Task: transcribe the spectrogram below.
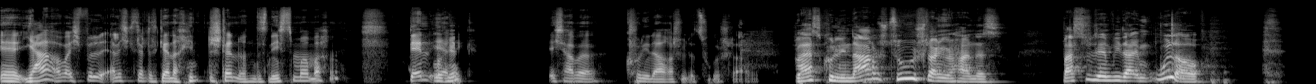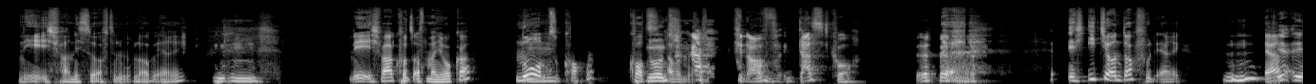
äh, ja, aber ich würde ehrlich gesagt das gerne nach hinten stellen und das nächste Mal machen. Denn, okay. Erik, ich habe kulinarisch wieder zugeschlagen. Du hast kulinarisch zugeschlagen, Johannes. Warst du denn wieder im Urlaub? Nee, ich fahre nicht so oft in Urlaub, Erik. Mm -mm. Nee, ich war kurz auf Mallorca, nur mm um mhm. zu kochen. Kurz, nur aber nur. genau, Gastkoch. ich eat your own dog food, Erik. Mhm. Ja? Ja, ja,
